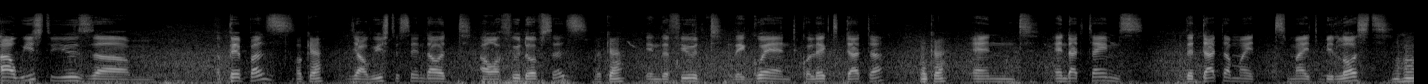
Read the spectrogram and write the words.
uh, we used to use um, uh, papers. Okay, Yeah, we used to send out our field officers okay, in the field. They go and collect data, okay. And and at times the data might might be lost. Mm-hmm.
